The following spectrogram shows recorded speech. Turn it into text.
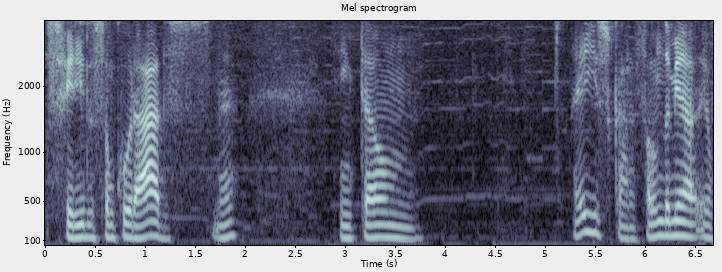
os feridos são curados, né? Então, é isso, cara. Falando da minha. Eu,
